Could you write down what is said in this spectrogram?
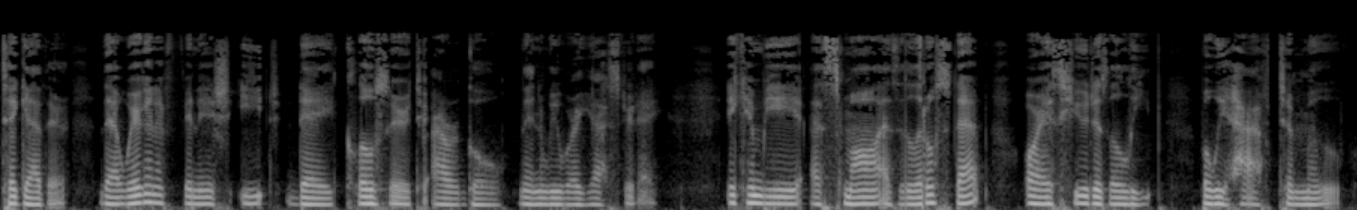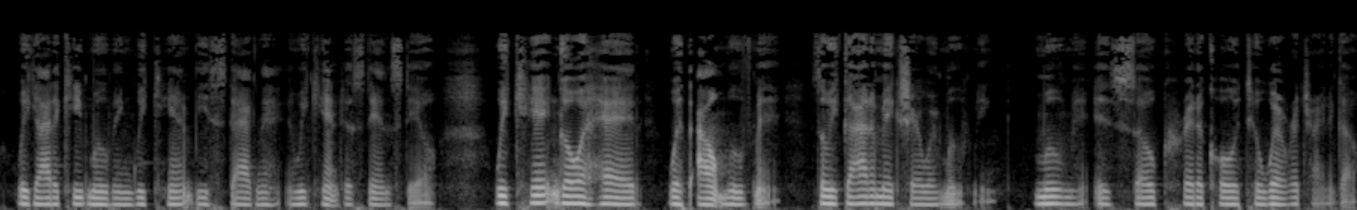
together that we're going to finish each day closer to our goal than we were yesterday. It can be as small as a little step or as huge as a leap but we have to move. We got to keep moving. We can't be stagnant and we can't just stand still. We can't go ahead without movement. So we got to make sure we're moving. Movement is so critical to where we're trying to go.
